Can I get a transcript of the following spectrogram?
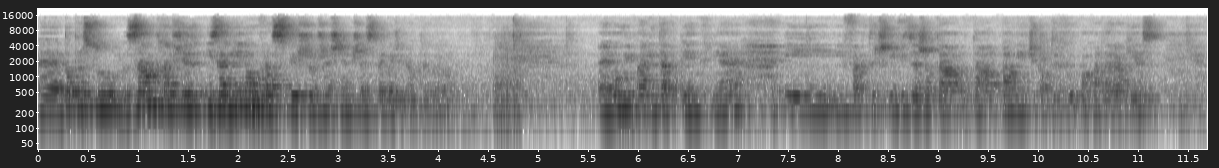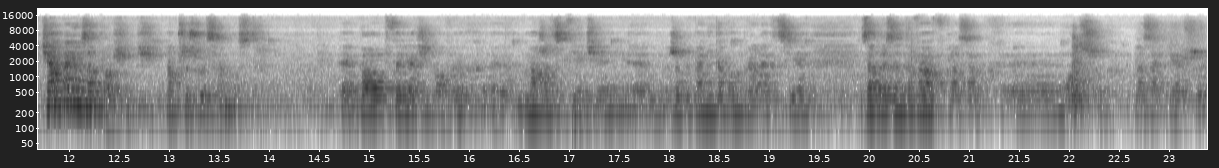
e, po prostu zamknął się i zaginął wraz z 1 września 1939 roku. E, Mówi Pani tak pięknie i, i faktycznie widzę, że ta, ta pamięć o tych bohaterach jest. Chciałam Panią zaprosić na przyszły semestr e, po feriach zimowych, marzec, kwiecień, żeby Pani taką prelekcję zaprezentowała w klasach młodszych, w klasach pierwszych,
